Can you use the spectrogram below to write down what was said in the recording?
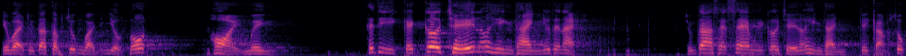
Như vậy, chúng ta tập trung vào những điều tốt. Hỏi mình. Thế thì cái cơ chế nó hình thành như thế này. Chúng ta sẽ xem cái cơ chế nó hình thành cái cảm xúc.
